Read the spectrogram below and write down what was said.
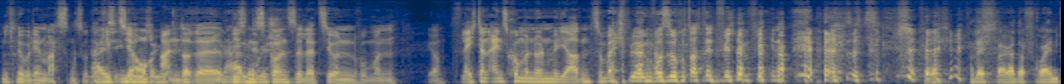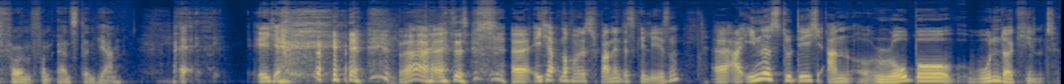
nicht nur bei den Masken so. Da gibt es ja auch andere Business-Konstellationen, wo man ja, vielleicht dann 1,9 Milliarden zum Beispiel irgendwo sucht auf den Philippinen. vielleicht, vielleicht, war er der Freund von, von Ernst Young. Äh, Ich, ja, äh, ich habe noch mal was Spannendes gelesen. Äh, erinnerst du dich an Robo Wunderkind?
